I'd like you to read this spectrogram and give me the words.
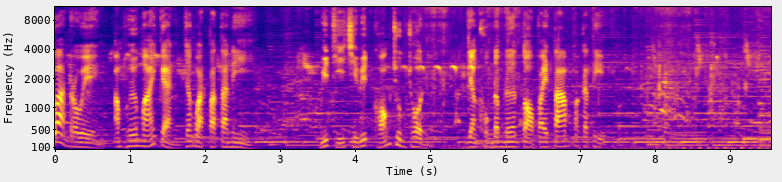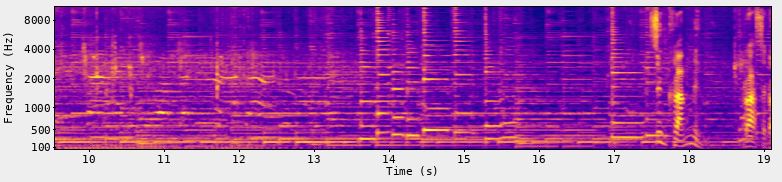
บ้านระเวงอำเภอไม้แก่นจังหวัดปัตตานี วิถีชีวิตของชุมชนยังคงดำเนินต่อไปตามปกติ ซึ่งครั้งหนึ่ง ราษฎ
